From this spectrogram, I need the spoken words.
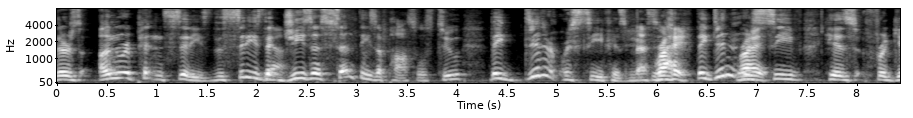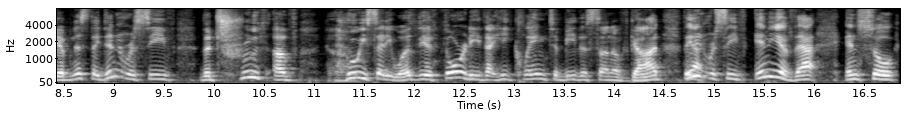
there's unrepentant cities. The cities that Yeah. Jesus sent these apostles to, they didn't receive his message. Right. They didn't Right. receive his forgiveness. They didn't receive the truth of who he said he was, the authority that he claimed to be the Son of God. They Yeah. didn't receive any of that. And so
